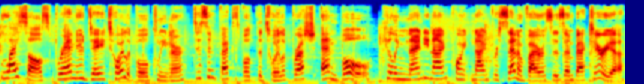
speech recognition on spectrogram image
Lysol's brand new day toilet bowl cleaner disinfects both the toilet brush and bowl, killing 99.9% of viruses and bacteria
